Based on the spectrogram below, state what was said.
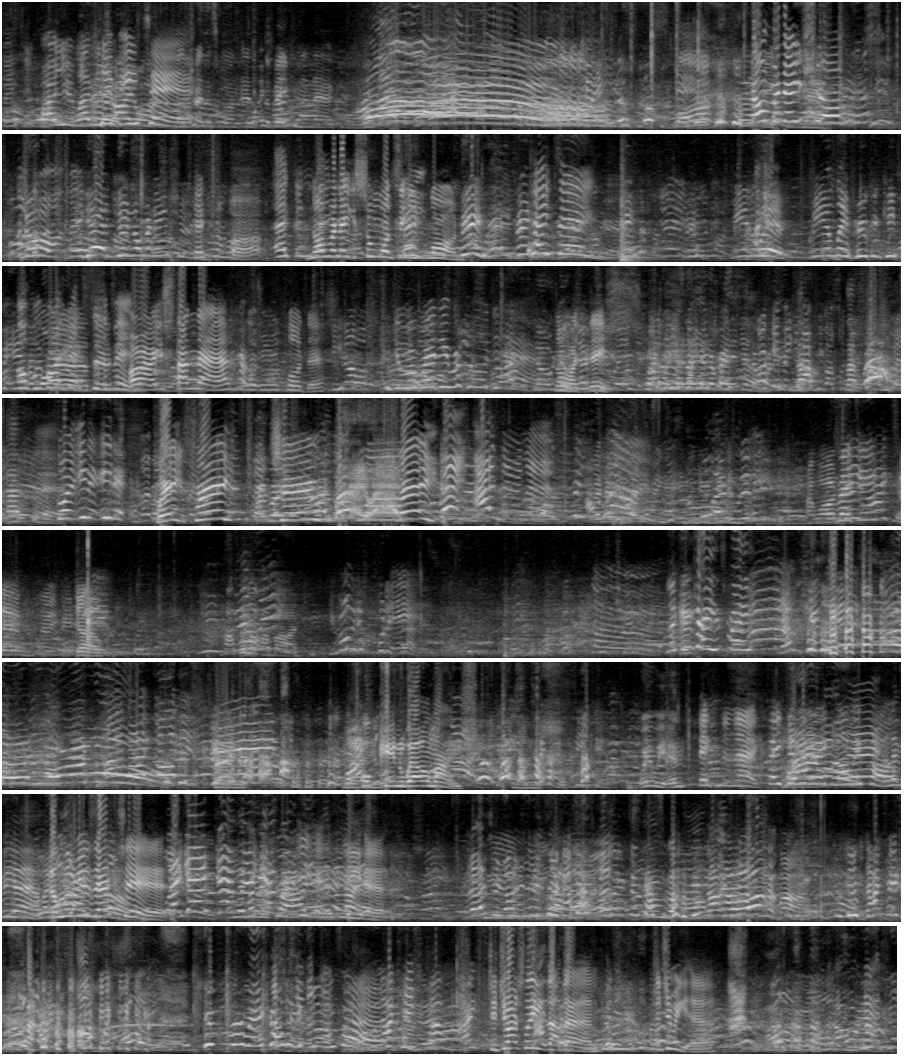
Why you Let me eat it. Let's try this one. It's the bacon and egg one. Nomination! Yeah, do nomination. They can what? Nominate someone to me, eat one. Me, me, Katie! Me, me and Liv. Me and Liv, who can keep it in oh, the water? We're right next to the bin. Alright, stand there. Let me record this. You know, already recorded it. No, no, no like this. Go eat it. Eat it. Wait. I was. Ready? Two, go. You've only just put it in. Look at Kate's face! oh, you're a wall! Fucking well nice. Where are we in? Bacon and egg. Bacon and egg lollipop. Olivia. Like Olivia's at it. Olivia tried it. Eat it. Did you actually eat that then? Did you eat it?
